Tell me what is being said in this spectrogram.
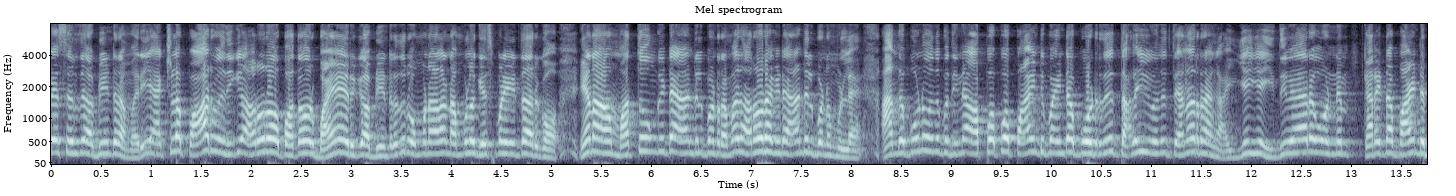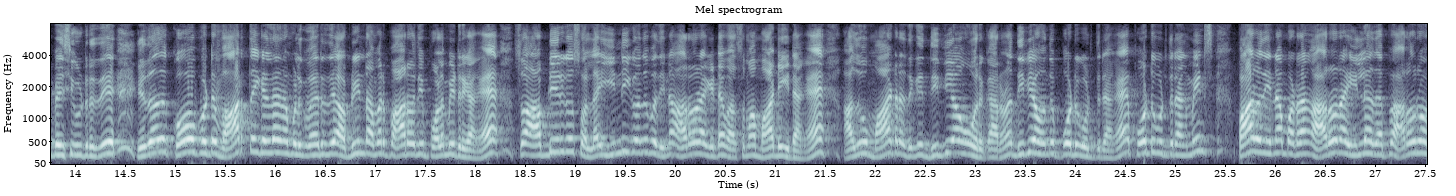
பேசுறது அப்படின்ற மாதிரி ஆக்சுவலாக பார்வதிக்கு அரோராவை பார்த்தா ஒரு பயம் இருக்குது அப்படின்றது ரொம்ப நாளாக நம்மளும் கெஸ் பண்ணிட்டு தான் இருக்கோம். ஏன்னா மற்றவங்க கிட்ட ஹேண்டில் பண்ணுற மாதிரி அரோரா கிட்ட ஹேண்டில் பண்ண முடியல. அந்த பொண்ணு வந்து பார்த்தீங்கன்னா அப்பப்போ பாயிண்ட் பாயிண்ட்டாக போடுறது தலைவி வந்து திணறாங்க. ஐயய்ய இது வேற ஒன்று கரெக்டாக பாயிண்ட்டை பேசி விடுறது ஏதாவது கோவப்பட்டு வார்த்தைகள் தான் நம்மளுக்கு வருது அப்படின்ற மாதிரி பார்வதி புலம்பிட்டு இருக்காங்க. ஸோ அப்படி இருக்க சொல்ல இன்னைக்கு வந்து பார்த்தீங்கன்னா அரோரா கிட்ட வசமாக மாட்டிக்கிட்டாங்க. அதுவும் மாட்டுறதுக்கு திவ்யாவும் ஒரு காரணம். திவ்யா வந்து போட்டு கொடுத்துட்டாங்க. போட்டு கொடுத்துட்டாங்க மீன்ஸ் பார்வதி என்ன பண்ணுறாங்க அரோரா இல்லாதப்ப அரோரா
